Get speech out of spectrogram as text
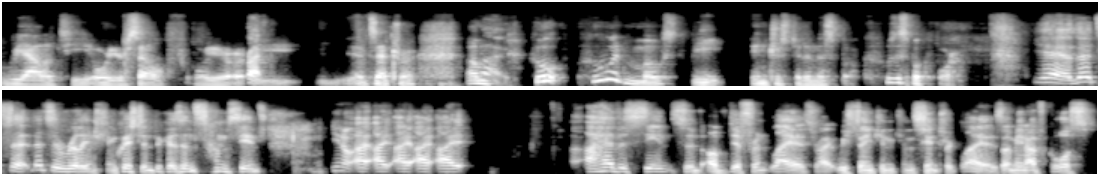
reality or yourself or your right. etc um right. who who would most be interested in this book who's this book for yeah that's a that's a really interesting question because in some sense you know i i i I have a sense of, of different layers, right? We think in concentric layers. I mean, of course,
